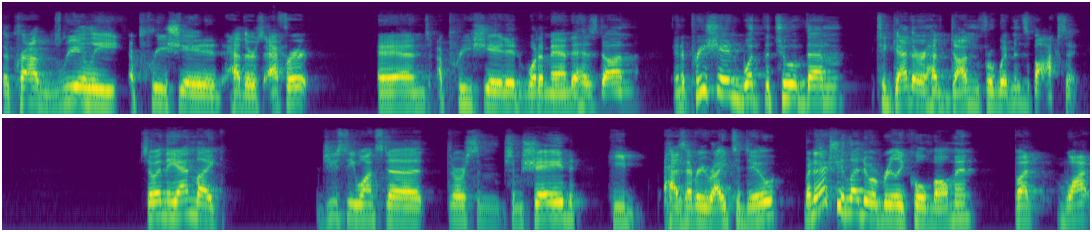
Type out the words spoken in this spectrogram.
the crowd really appreciated Heather's effort and appreciated what Amanda has done and appreciated what the two of them together have done for women's boxing. So in the end, like GC wants to throw some some shade. He has every right to do, but it actually led to a really cool moment. But wa-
